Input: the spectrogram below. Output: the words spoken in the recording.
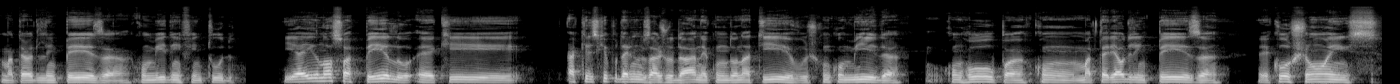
material de limpeza, comida, enfim, tudo. E aí o nosso apelo é que aqueles que puderem nos ajudar, né, com donativos, com comida, com roupa, com material de limpeza, é, colchões,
